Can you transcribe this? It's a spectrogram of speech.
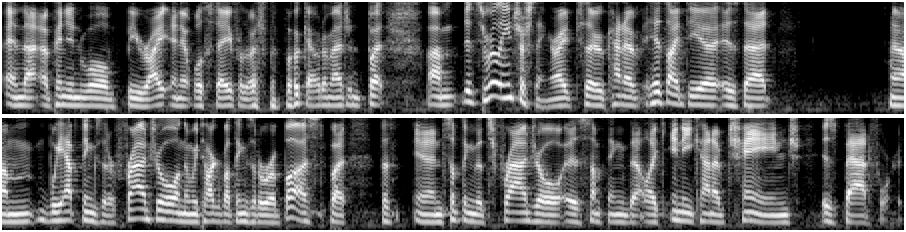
and that opinion will be right and it will stay for the rest of the book, I would imagine. But um, it's really interesting, right? So, kind of his idea is that um, we have things that are fragile and then we talk about things that are robust but the and something that's fragile is something that like any kind of change is bad for it.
